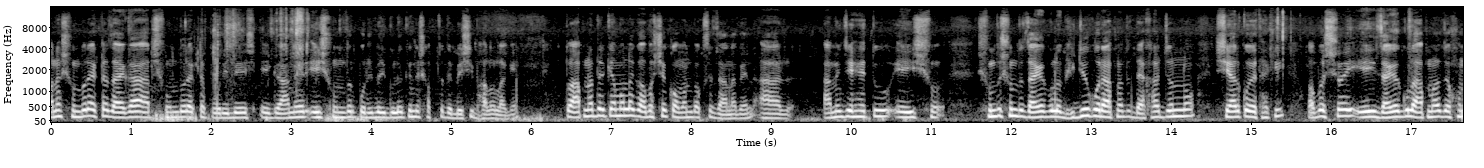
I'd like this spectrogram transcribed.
অনেক সুন্দর একটা জায়গা আর সুন্দর একটা পরিবেশ। এই গ্রামের এই সুন্দর পরিবেশগুলো কিন্তু সবচেয়ে বেশি ভালো লাগে। তো আপনাদের কেমন লাগে অবশ্যই কমেন্ট বক্সে জানাবেন। আর আমি যেহেতু এই সুন্দর সুন্দর জায়গাগুলো ভিডিও করে আপনাদের দেখার জন্য শেয়ার করে থাকি, অবশ্যই এই জায়গাগুলো আপনারা যখন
